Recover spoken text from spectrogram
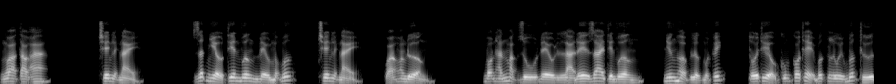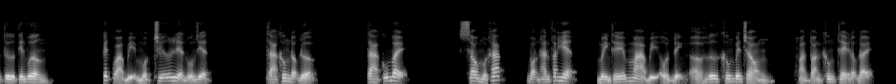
Ngoa tạo a. Trên lệch này, rất nhiều tiên vương đều mập bức, trên lệch này, quá hoang đường. Bọn hắn mặc dù đều là đê giai tiên vương, nhưng hợp lực một kích, tối thiểu cũng có thể bước lui bước thứ tư tiên vương. Kết quả bị một chữ liền uống diệt ta không động được. Ta cũng vậy. Sau một khắc, bọn hắn phát hiện, mình thế mà bị ổn định ở hư không bên trong, hoàn toàn không thể động đậy.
